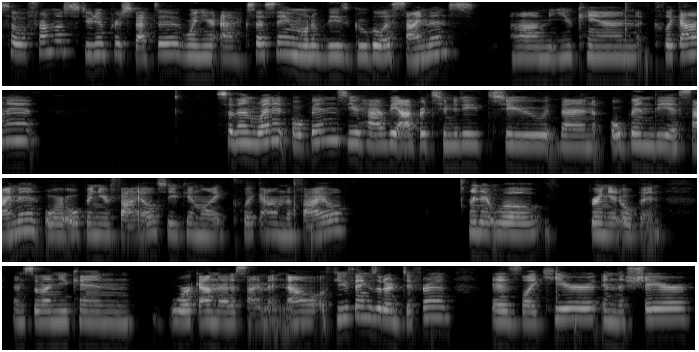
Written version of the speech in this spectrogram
So from a student perspective, when you're accessing one of these Google assignments, um, you can click on it so then when it opens, you have the opportunity to then open the assignment or open your file. So you can like click on the file and it will bring it open. And so then you can work on that assignment. Now, a few things that are different is like here in the share,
